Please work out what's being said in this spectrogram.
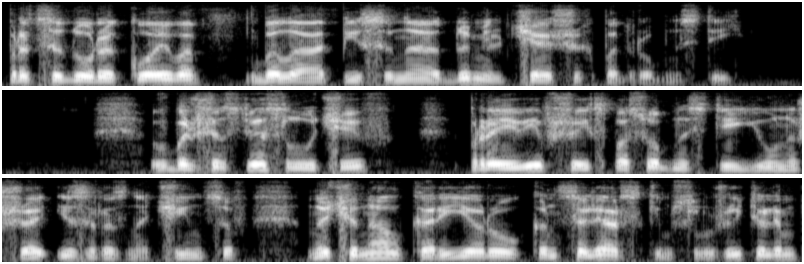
Процедура Коева была описана до мельчайших подробностей. В большинстве случаев проявивший способности юноша из разночинцев начинал карьеру канцелярским служителем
